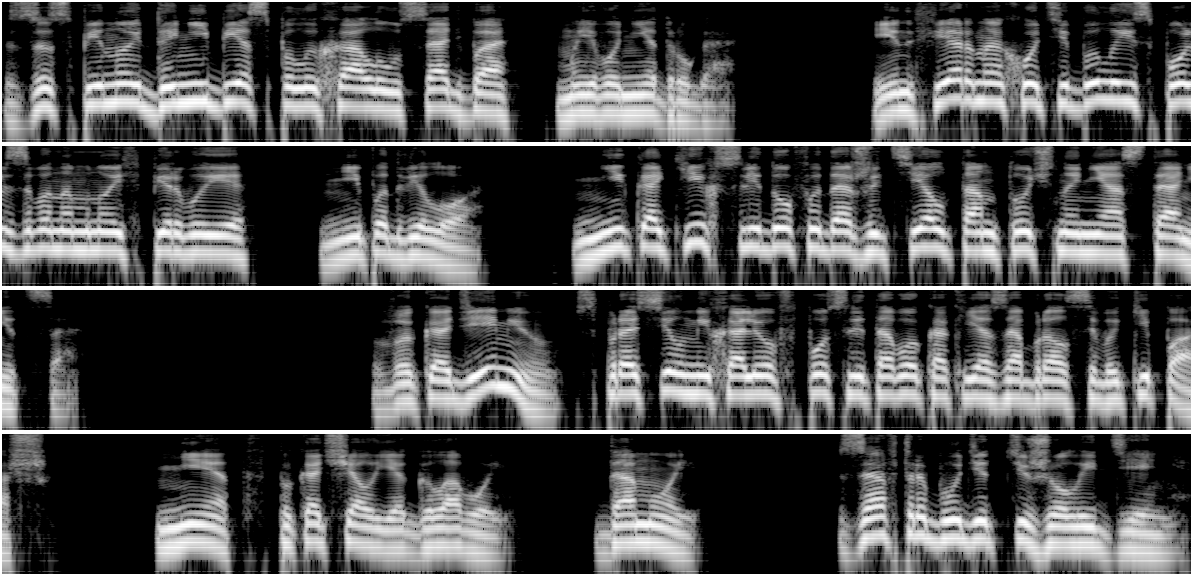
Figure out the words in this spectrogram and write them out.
за спиной до небес полыхала усадьба моего недруга. Инферно, хоть и было использовано мной впервые, не подвело. Никаких следов и даже тел там точно не останется. «В академию?» — спросил Михалев после того, как я забрался в экипаж. «Нет», — покачал я головой. «Домой. Завтра будет тяжелый день».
